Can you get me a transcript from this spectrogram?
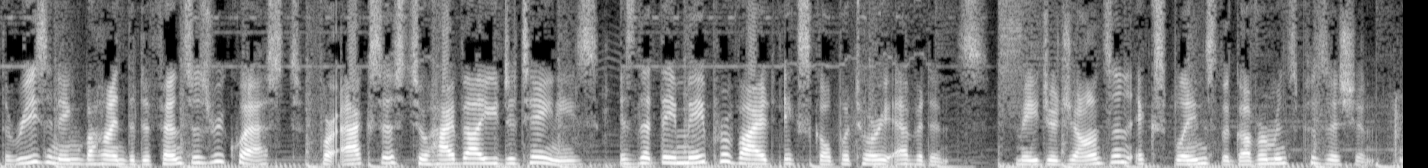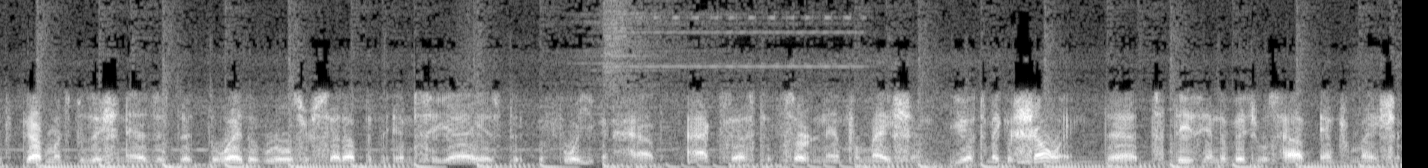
The reasoning behind the defense's request for access to high value detainees is that they may provide exculpatory evidence. Major Johnson explains the government's position. The government's position is, is that the way the rules are set up in the MCA is that before you can have access to certain information, you have to make a showing that these individuals have information.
